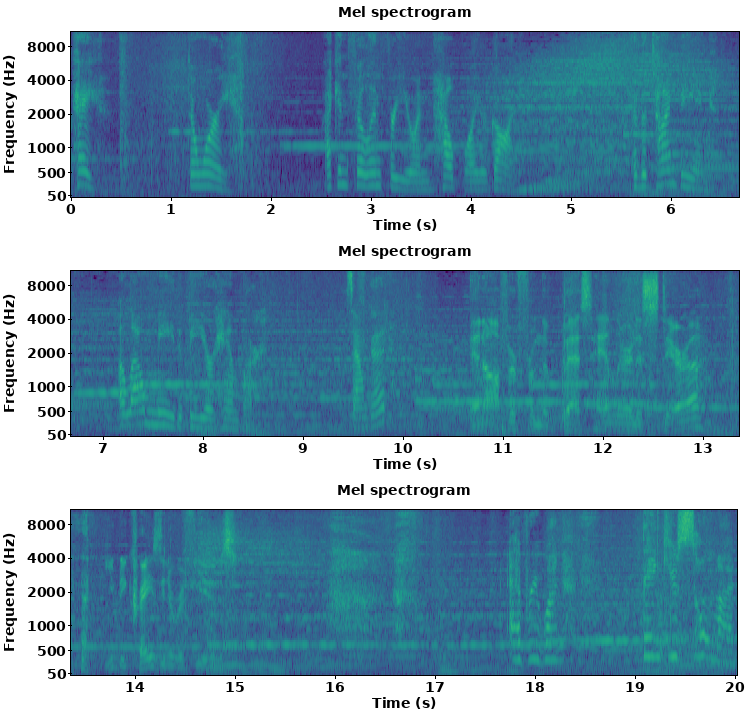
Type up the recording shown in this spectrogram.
Hey, don't worry. I can fill in for you and help while you're gone. For the time being, allow me to be your handler. Sound good? An offer from the best handler in Astera? You'd be crazy to refuse. everyone, thank you so much.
